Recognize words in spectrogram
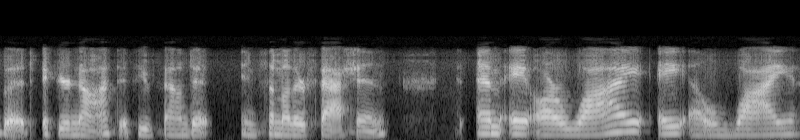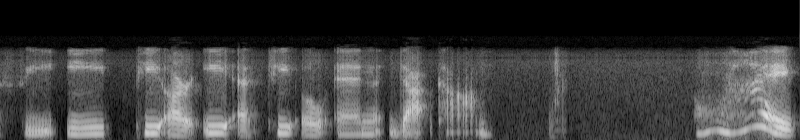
but if you're not, if you found it in some other fashion, it's M A R Y A L Y C E P R E S T O N dot com. All right,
